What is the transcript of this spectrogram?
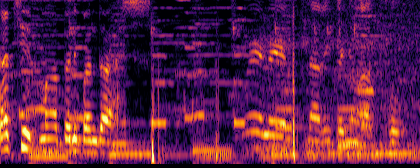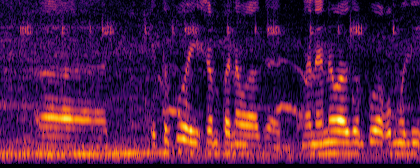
that's it mga talipandas. Well, eh, nakita nyo ako. At ito po ay isang panawagan. Nananawagan po ako muli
